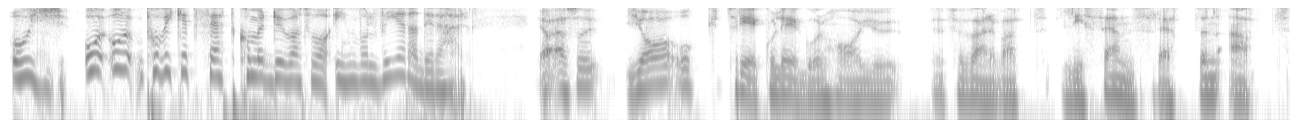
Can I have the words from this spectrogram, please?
Oj! Och, och på vilket sätt kommer du att vara involverad i det här? Ja, alltså, jag och tre kollegor har ju eh, förvärvat licensrätten att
